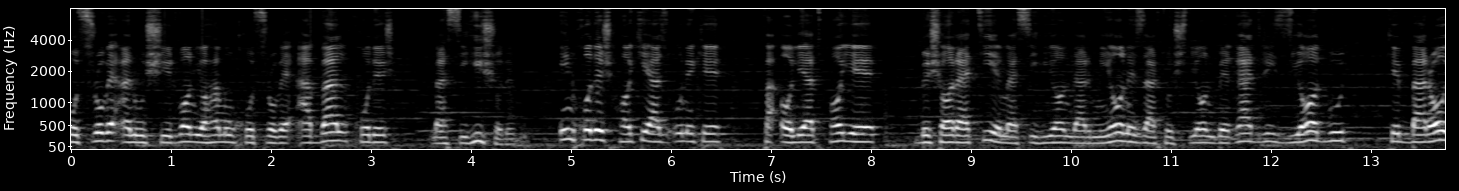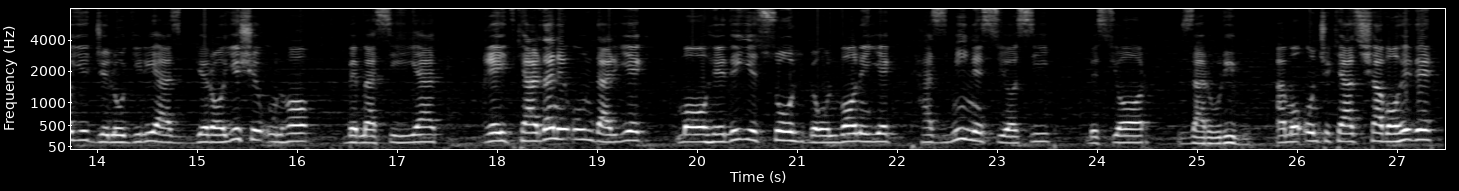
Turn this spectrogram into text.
خسرو انوشیروان یا همون خسرو اول خودش مسیحی شده بود. این خودش حاکی از اونه که فعالیت های بشارتی مسیحیان در میان زرتشتیان به قدری زیاد بود که برای جلوگیری از گرایش اونها به مسیحیت قید کردن اون در یک معاهده صلح به عنوان یک تضمین سیاسی بسیار ضروری بود. اما اونچه که از شواهد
